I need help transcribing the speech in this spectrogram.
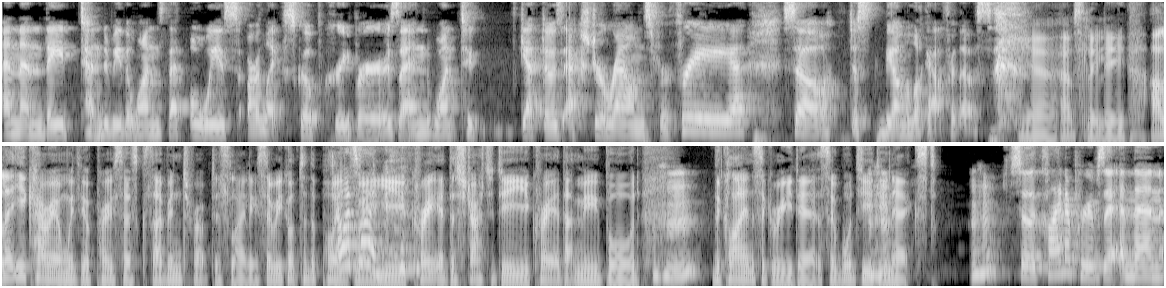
And then they tend to be the ones that always are like scope creepers and want to get those extra rounds for free. So just be on the lookout for those. yeah, absolutely. I'll let you carry on with your process because I've interrupted slightly. So we got to the point oh, where you created the strategy, you created that mood board, mm-hmm. the clients agreed it. So what do you mm-hmm. do next? Mm-hmm. So the client approves it, and then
